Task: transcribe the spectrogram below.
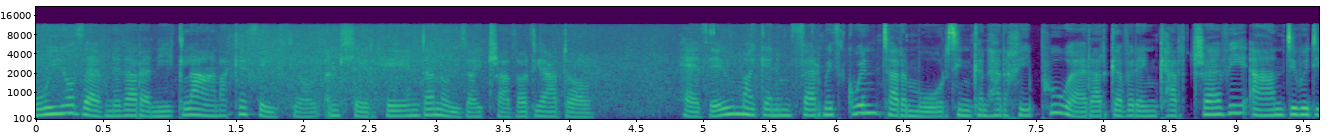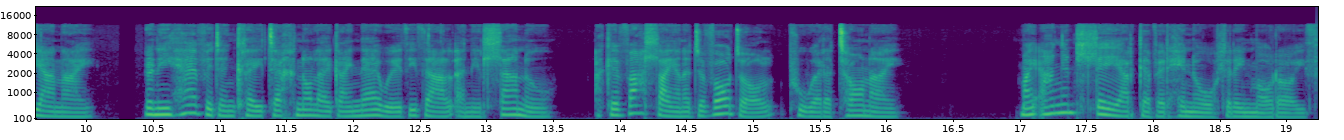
mwy o ddefnydd ar ynni glân ac effeithiol yn lle'r hen danwyddau traddodiadol. Heddiw mae gen ffermydd gwynt ar y môr sy'n cynhyrchu pŵer ar gyfer ein cartrefi a'n diwydiannau, Rydyn ni hefyd yn creu technolegau newydd i ddal yn i'r llanw, ac efallai yn y dyfodol pŵer y tonau. Mae angen lle ar gyfer hyn oll yr ein moroedd.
